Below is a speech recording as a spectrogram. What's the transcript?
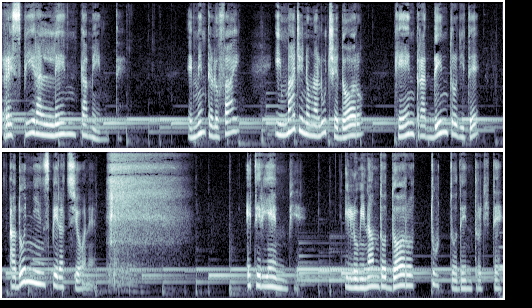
Respira lentamente e mentre lo fai immagina una luce d'oro che entra dentro di te ad ogni ispirazione e ti riempie, illuminando d'oro tutto dentro di te.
